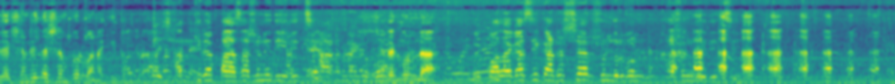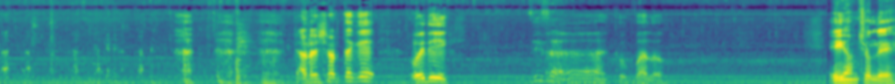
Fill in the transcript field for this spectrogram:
ইলেকশন টিলেকশন করবা নাকি তোমরা? ওই সাতক্ষীরা পাঁচ আসনে দিয়ে দিচ্ছি। সেটা কোনটা? ওই কলাগাছি কাটেশ্বর সুন্দরবন আসন দিয়ে দিচ্ছি। থেকে ওই দিক জি স্যার। খুব ভালো। এই অঞ্চলে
